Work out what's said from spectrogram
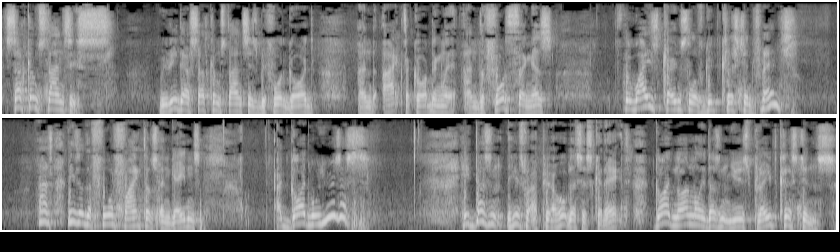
circumstances. We read our circumstances before God and act accordingly. And the fourth thing is the wise counsel of good Christian friends. That's, these are the four factors in guidance. And God will use us. He doesn't, here's what I put, I hope this is correct. God normally doesn't use proud Christians,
